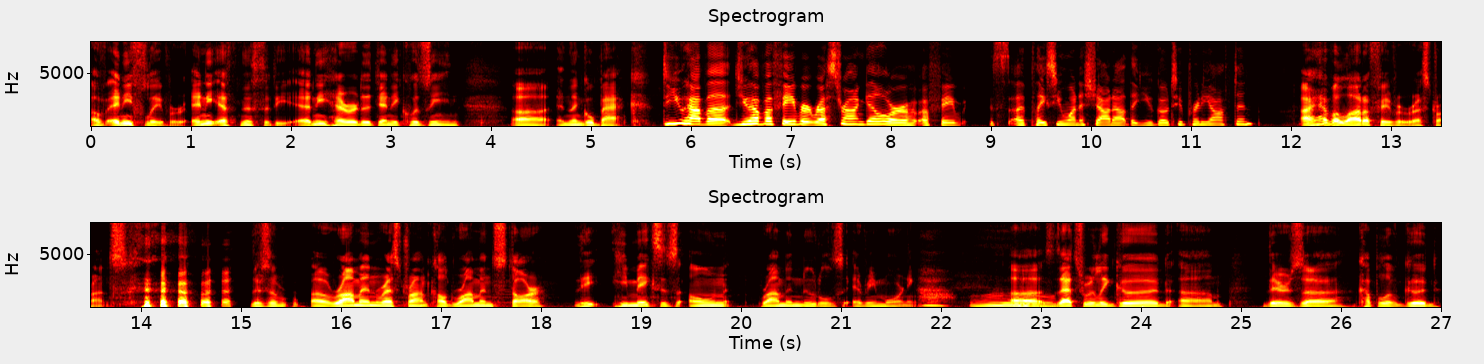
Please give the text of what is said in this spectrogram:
of any flavor, any ethnicity, any heritage, any cuisine, uh, and then go back. Do you have a Do you have a favorite restaurant, Gil, or a favorite a place you want to shout out that you go to pretty often? I have a lot of favorite restaurants. There's a, a, ramen restaurant called Ramen Star. They, he makes his own ramen noodles every morning. uh, that's really good. Um, there's a couple of good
